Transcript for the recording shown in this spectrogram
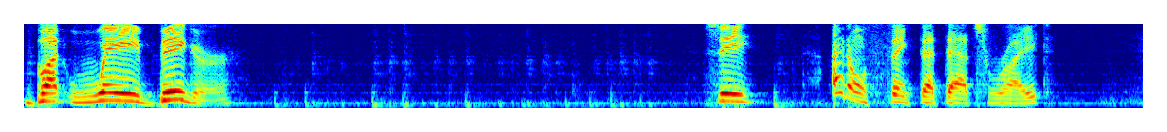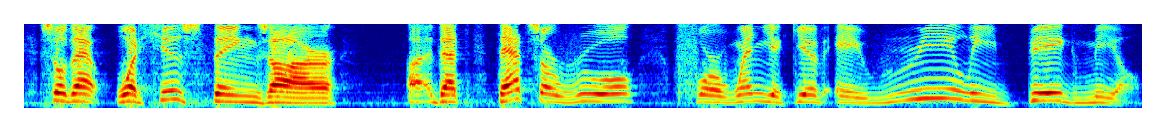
but way bigger. See, I don't think that that's right. So that what his things are, uh, that that's a rule for when you give a really big meal.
